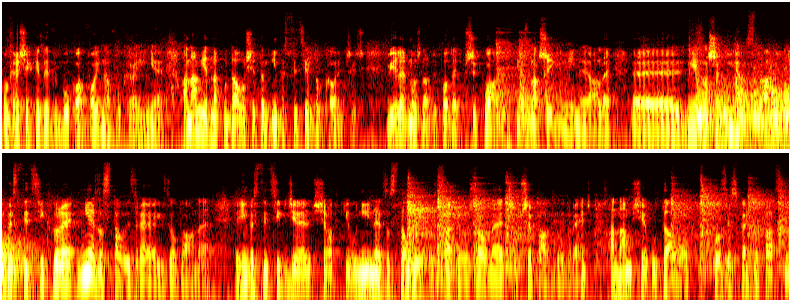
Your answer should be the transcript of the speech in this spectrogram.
okresie, kiedy wybuchła wojna w Ukrainie, a nam jednak udało się tę inwestycję dokończyć. Wiele można by podać przykładów, nie z naszej gminy, ale e, nie z naszego miasta, inwestycji, które nie zostały zrealizowane. Inwestycji, gdzie środki unijne zostały zagrożone czy przepadły wręcz, a nam się udało pozyskać dotację,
